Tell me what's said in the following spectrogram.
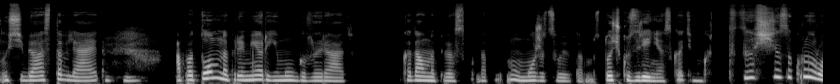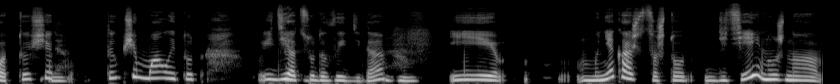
у себя оставляет, а потом, например, ему говорят, когда он, например, ну, может свою там точку зрения сказать, ему говорят, ты вообще закрой рот, ты вообще, да. ты вообще малый тут, иди отсюда, выйди, да. Угу. И мне кажется, что детей нужно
